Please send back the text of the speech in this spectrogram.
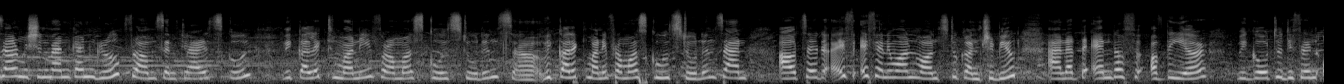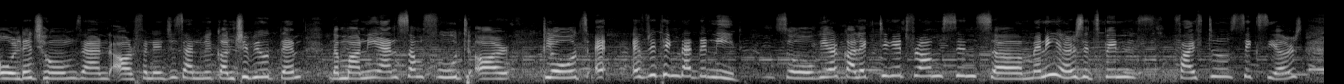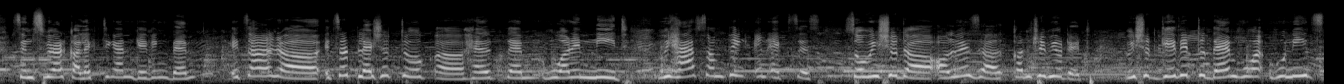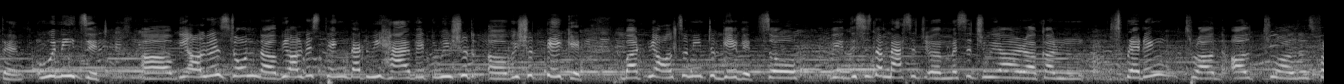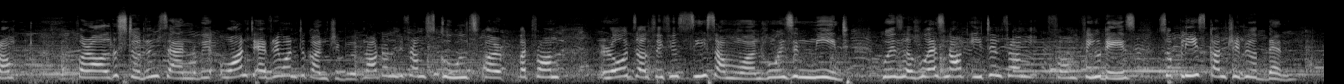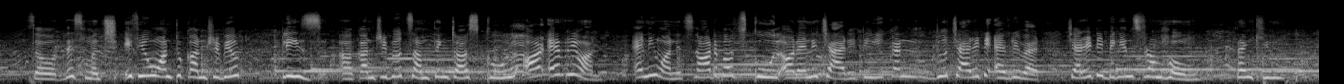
Mission Mankind group from St. Claret's School. We collect money from our school students. Uh, we collect money from our school students and outside, if, if anyone wants to contribute. And at the end of, of the year, we go to different old age homes and orphanages and we contribute them the money and some food or clothes, everything that they need. So we are collecting it from since uh, many years. It's been five to six years since we are collecting and giving them. It's our uh, it's our pleasure to uh, help them who are in need. We have something in excess, so we should uh, always uh, contribute it. We should give it to them who are, who needs them, who needs it. Uh, we always don't. Uh, we always think that we have it. We should uh, we should take it, but we also need to give it. So we, this is the message uh, message we are uh, spreading throughout all through all this from for all the students and we want everyone to contribute not only from schools for, but from roads also if you see someone who is in need who is who has not eaten from from few days so please contribute them so this much. If you want to contribute please uh, contribute something to our school or everyone. Anyone. It's not about school or any charity. You can do charity everywhere. Charity begins from home. Thank you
